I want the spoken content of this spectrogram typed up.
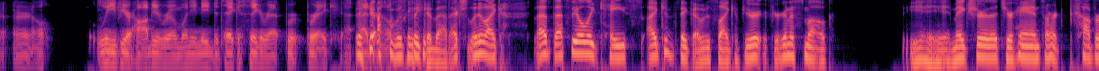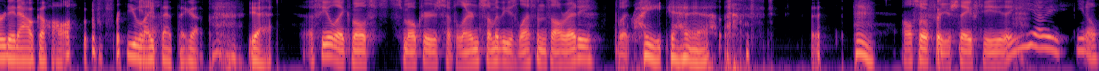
I don't know, leave your hobby room when you need to take a cigarette br- break. I, I. I was thinking that actually. Like that that's the only case I can think of. It's like if you're if you're gonna smoke, yeah, make sure that your hands aren't covered in alcohol before you Yeah. light that thing up. Yeah. I feel like most smokers have learned some of these lessons already, but Right. Yeah. yeah. also for your safety, yeah, you know,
